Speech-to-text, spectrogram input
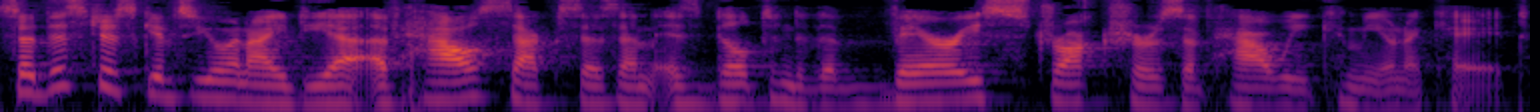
So this just gives you an idea of how sexism is built into the very structures of how we communicate.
